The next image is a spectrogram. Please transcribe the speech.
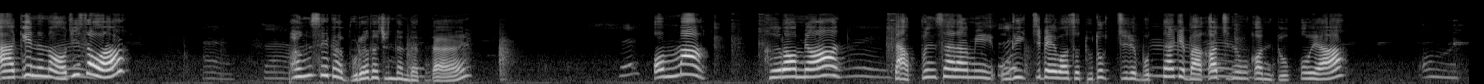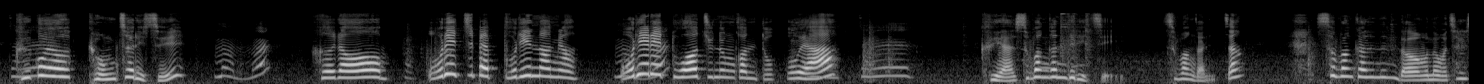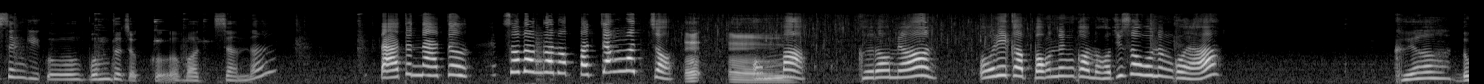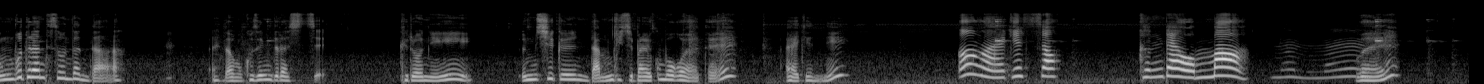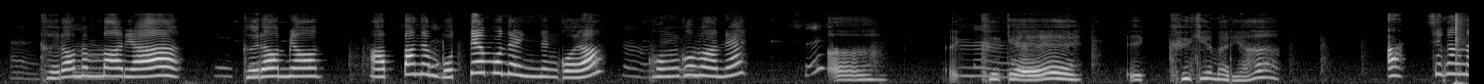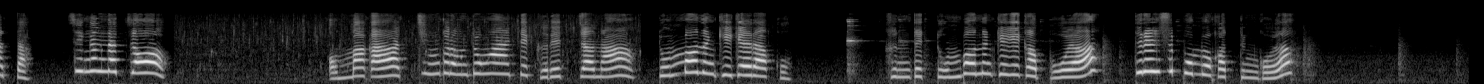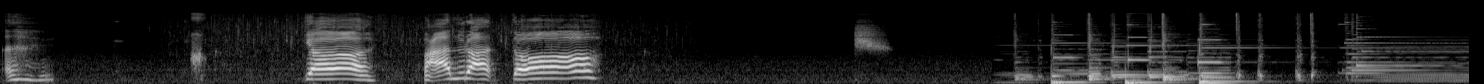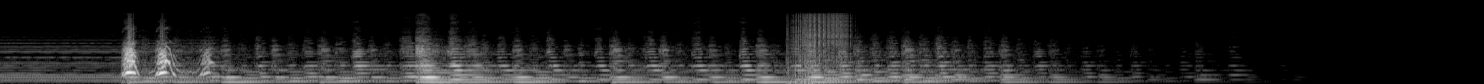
아기는 어디서 와? 황새가 물어다 준단다 딸. 엄마, 그러면 나쁜 사람이 우리 집에 와서 도둑질을 못하게 막아주는 건 누구야? 그거야 경찰이지. 그럼 우리 집에 불이 나면 우리를 도와주는 건 누구야? 그야 소방관들이지. 소방관장? 소방관은 너무너무 잘생기고 몸도 좋고 멋잖아? 나도 나도 소방관 오빠 짱 멋져. 에, 에. 엄마, 그러면 우리가 먹는 건 어디서 오는 거야? 그야 농부들한테서 온단다. 너무 고생들 하시지. 그러니 음식은 남기지 말고 먹어야 돼. 알겠니? 응, 알겠어. 근데 엄마, 왜? 그러면 말이야. 그러면 아빠는 뭐 때문에 있는 거야? 궁금하네. 어, 그게 그게 말이야. 아, 생각났다. 생각났죠? 엄마가 친구랑 통화할 때 그랬잖아. 돈 버는 기계라고. 근데 돈 버는 기계가 뭐야? 트랜스포머 같은 거야? 야, 마누라 너.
